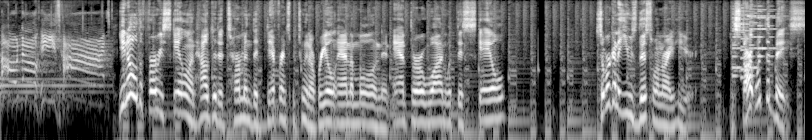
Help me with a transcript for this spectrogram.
Oh no, he's hot! You know the furry scale and how to determine the difference between a real animal and an anthro one with this scale? So we're gonna use this one right here. You start with the base,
